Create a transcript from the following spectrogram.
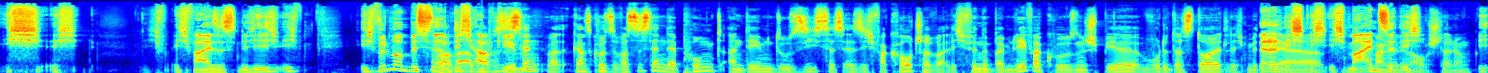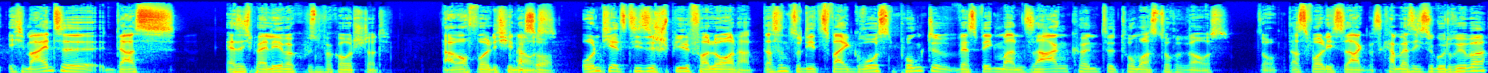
Ich, ich, ich, ich weiß es nicht. Ich, ich, ich würde mal ein bisschen aber, an dich abgeben. Denn, ganz kurz, was ist denn der Punkt, an dem du siehst, dass er sich vercoacht hat? Weil ich finde, beim Leverkusen-Spiel wurde das deutlich mit nein, nein, der ich, ich, meinte, ich, Aufstellung. Ich, meinte, dass er sich bei Leverkusen vercoacht hat. Darauf wollte ich hinaus. So. Und jetzt dieses Spiel verloren hat. Das sind so die zwei großen Punkte, weswegen man sagen könnte, Thomas Tuchel raus. So, das wollte ich sagen. Das kam jetzt nicht so gut rüber.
